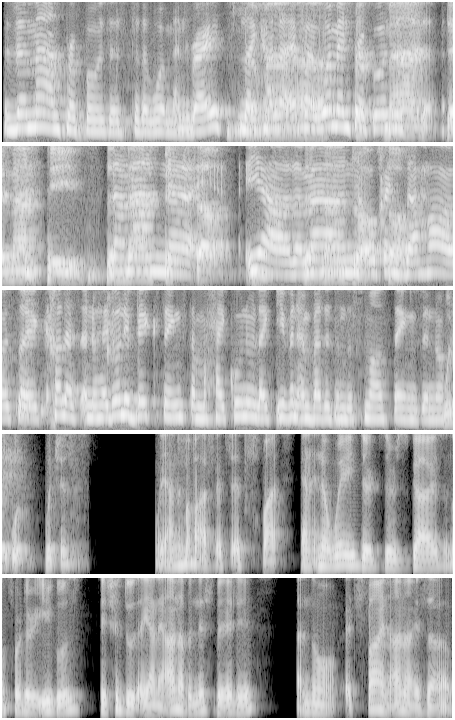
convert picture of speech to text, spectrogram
the man proposes to the woman, right? The like man, if a woman proposes, man, to, the man pays, the, the man, man, picks uh, up, yeah, the, the man, man opens off. the house. Like خلص إنه هدول big things طب ما حيكونوا like even embedded in the small things إنه which, which is يعني ما بعرف it's, it's fine يعني in a way there, there's guys إنه for their egos they should do that يعني أنا بالنسبة لي إنه it's fine أنا إذا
